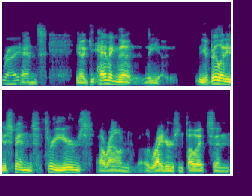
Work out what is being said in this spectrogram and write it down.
right. And you know, having the the the ability to spend three years around writers and poets and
